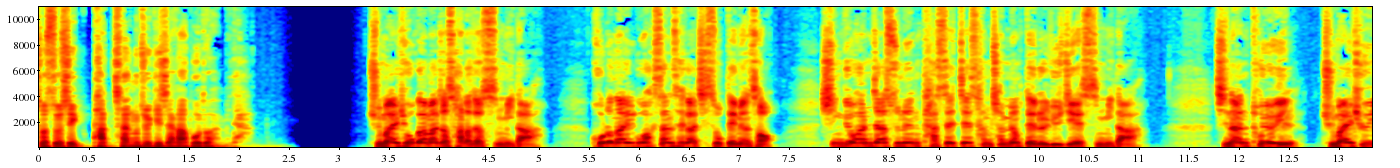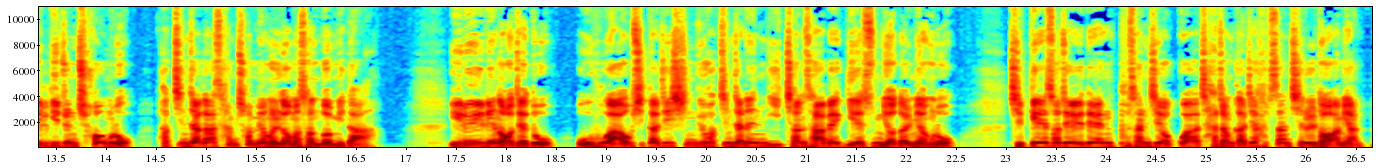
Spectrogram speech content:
첫 소식 박창주 기자가 보도합니다. 주말 효과마저 사라졌습니다. 코로나19 확산세가 지속되면서 신규 환자 수는 닷새째 3,000명대를 유지했습니다. 지난 토요일 주말 휴일 기준 처음으로 확진자가 3,000명을 넘어선 겁니다. 일요일인 어제도 오후 9시까지 신규 확진자는 2,468명으로 집계에서 제외된 부산 지역과 자정까지 합산치를 더하면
